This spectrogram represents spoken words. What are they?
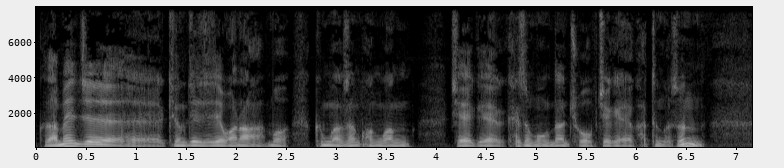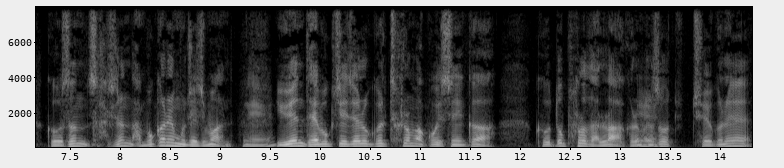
그다음에 이제 경제 제재 완화, 뭐 금강산 관광 재개 개성공단 조업 재개 같은 것은 그것은 사실은 남북 간의 문제지만 네. 유엔 네. 대북 제재로 그걸 틀어막고 있으니까 그것도 풀어달라. 그러면서 네. 최근에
